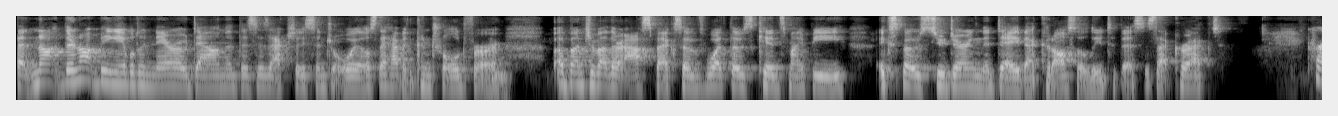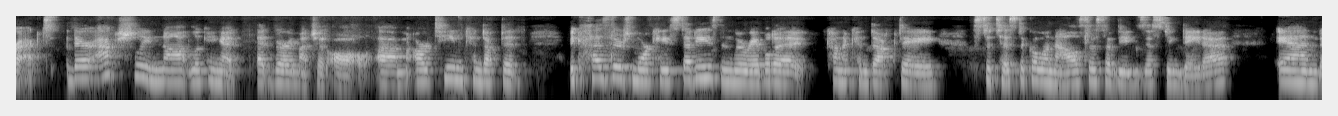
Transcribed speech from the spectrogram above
That not they're not being able to narrow down that this is actually essential oils. They haven't controlled for a bunch of other aspects of what those kids might be exposed to during the day that could also lead to this. Is that correct? Correct. They're actually not looking at at very much at all. Um, our team conducted because there's more case studies and we were able to kind of conduct a statistical analysis of the existing data and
